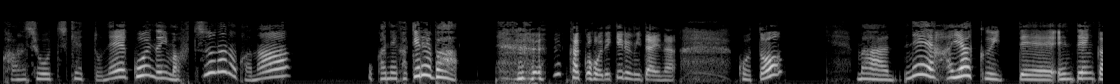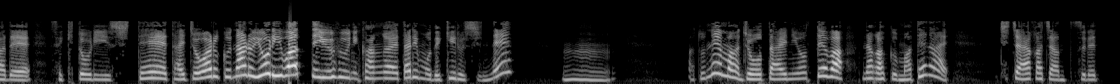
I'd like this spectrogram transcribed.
鑑賞チケットね。こういうの今普通なのかな？お金かければ、確保できるみたいなことまあね、早く行って炎天下で席取りして体調悪くなるよりはっていう風に考えたりもできるしね。うん。あとね、まあ状態によっては長く待てない。ちっちゃい赤ちゃん連れ、ちっ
